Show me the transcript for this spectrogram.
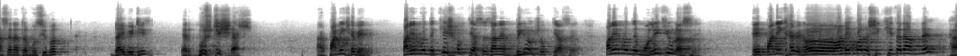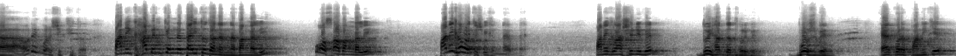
আছে না একটা মুসিবত, ডায়াবেটিস এর গোষ্ঠী শেষ। আর পানি খেবেন। পানির মধ্যে কি শক্তি আছে জানেন? বৃহৎ শক্তি আছে। পানির মধ্যে মলিকিউল আছে। এই পানি খাবেন। ও, অনেক বড় শিক্ষিত না আপনি? হ্যাঁ অনেক বড় শিক্ষিত। পানি খাবেন কেমনে তাই তো জানেন না বাঙালি? পোসা বাঙালি। পানি খাওয়াই তো শিখেন না আপনি। পানি গ্লাসে নেবেন, দুই হাত দিয়ে ধরবেন, বসবেন। এরপরে পানিকে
